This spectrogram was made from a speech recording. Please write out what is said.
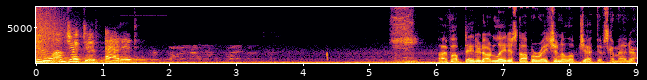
New objective added. I've updated our latest operational objectives, Commander.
